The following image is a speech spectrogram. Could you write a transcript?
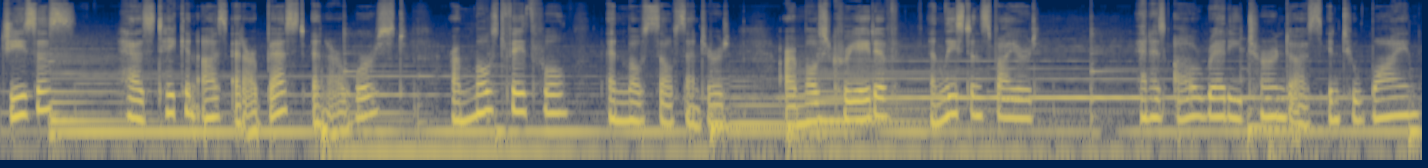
Jesus has taken us at our best and our worst, our most faithful and most self centered, our most creative and least inspired, and has already turned us into wine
